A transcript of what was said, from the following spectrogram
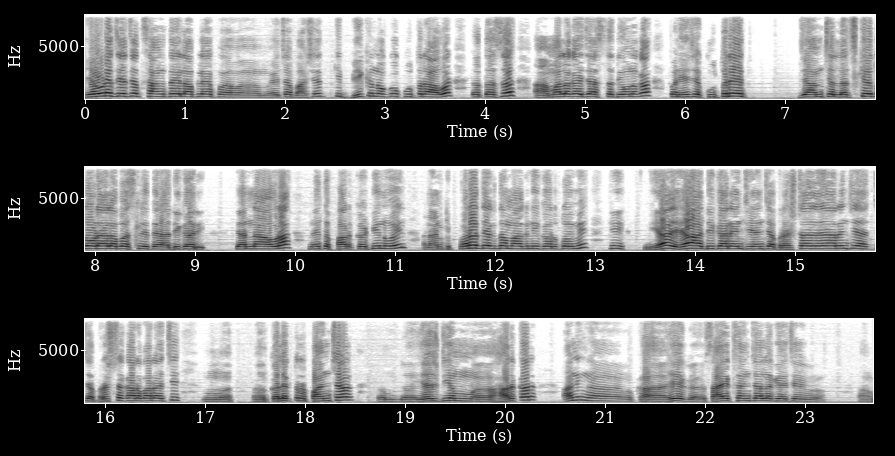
एवढंच याच्यात सांगता येईल आपल्या प- याच्या भाषेत की भीक नको कुत्रा तर तसं आम्हाला काही जास्त देऊ नका. पण हे जे कुत्रे आहेत जे आमचे लचके तोडायला बसले ते अधिकारी त्यांना आवरा नाही तर फार कठीण होईल. आणि आणखी परत एकदा मागणी करतोय मी की ह्या ह्या अधिकाऱ्यांची यांच्या भ्रष्टाचारांची यांच्या भ्रष्ट कारभाराची collector Panchal S D M Harkar आणि का- हे सहाय्यक संचालक याचे तुमच्या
